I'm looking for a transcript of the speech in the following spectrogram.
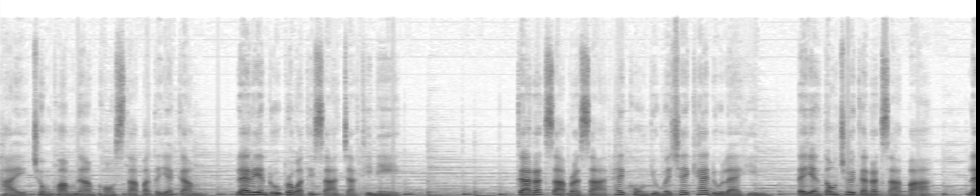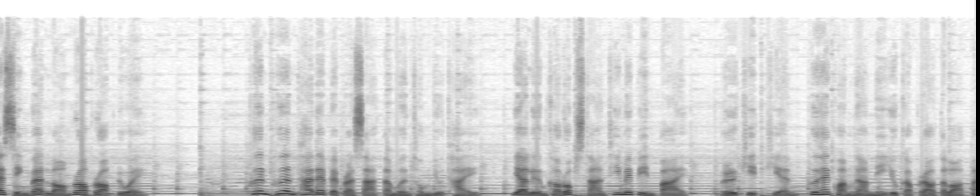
ไทย ชมความงามของสถาปัตยกรรม และเรียนรู้ประวัติศาสตร์จากที่นี่ การรักษาปราสาทให้คงอยู่ไม่ใช่แค่ดูแลหิน แต่ยังต้องช่วยกันรักษาป่า และสิ่งแวดล้อมรอบๆด้วย เพื่อนๆ ถ้าได้ไปปราสาทตะเมือนทมอยู่ไทย อย่าลืมเคารพสถานที่ไม่ปีนป่าย หรือขีดเขียนเพื่อให้ความงามนี้อยู่กับเราตลอดไป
